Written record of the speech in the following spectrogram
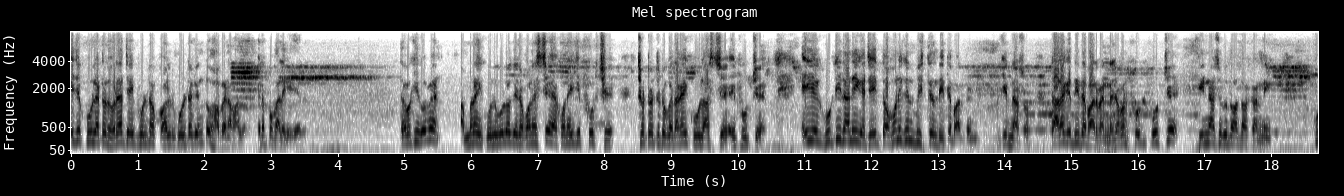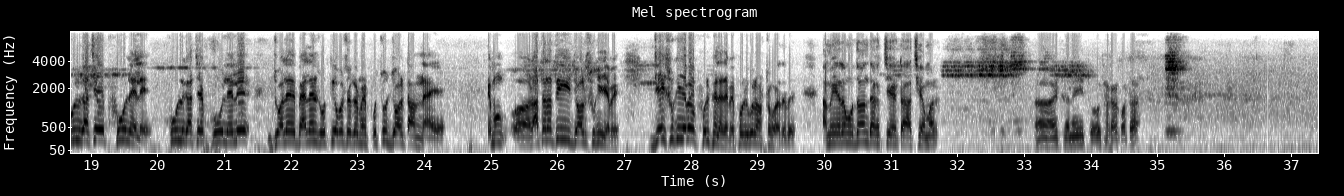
এই যে কুল একটা ধরে আছে, এই ফুলটা কল কুলটা কিন্তু হবে না ভালো। এটা পোকা লেগে যাবে। তবে কি করবেন? আমরা এই কুলগুলোকে যখন এসছে, এখন এই যে ফুটছে, ছোট ছোট দেখাই কুল আসছে, এই ফুটছে। এই যে গুটি দাঁড়িয়ে গেছে, এই তখনই কিন্তু বিস্তেল দিতে পারবেন, কীটনাশক। তার আগে দিতে পারবেন না। যখন ফুট ফুটছে, কীটনাশক দেওয়ার দরকার নেই। কুল গাছে ফুল এলে, কুল গাছে ফুল এলে জলে ব্যালেন্স অতি অবশ্যই করবে প্রচুর জল টান নেয়। এবং রাতারাতি জল শুকিয়ে যাবে। যেই শুকিয়ে যাবে ফুল ফেলে দেবে, ফুলগুলো নষ্ট করে দেবে। আমি এরকম উদাহরণ দেখাচ্ছি, একটা আছে আমার। এখানেই তো থাকার কথা।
